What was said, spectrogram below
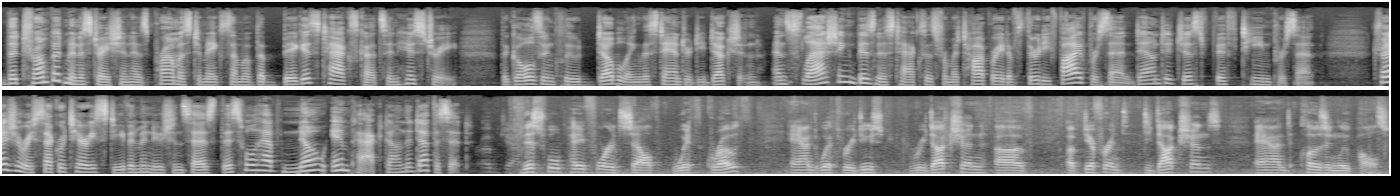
The Trump administration has promised to make some of the biggest tax cuts in history. The goals include doubling the standard deduction and slashing business taxes from a top rate of 35% down to just 15%. Treasury Secretary Steven Mnuchin says this will have no impact on the deficit. This will pay for itself with growth and with reduced reduction of, of different deductions and closing loopholes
